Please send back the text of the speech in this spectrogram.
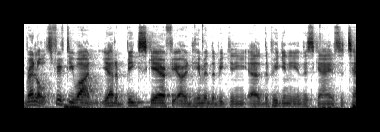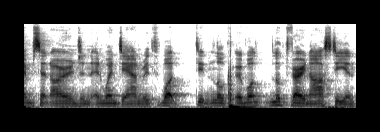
Reynolds, 51. You had a big scare if you owned him at the beginning at the beginning of this game. So 10% owned and, and went down with what didn't look uh, what looked very nasty and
